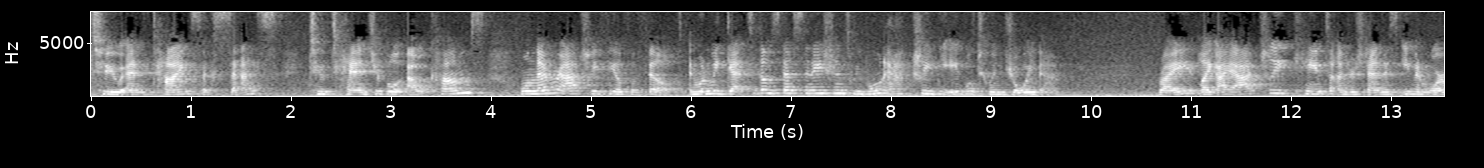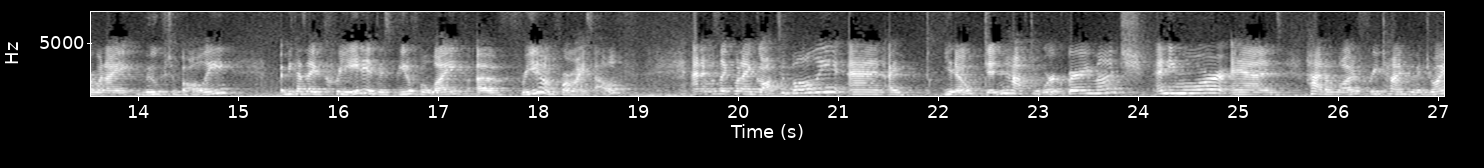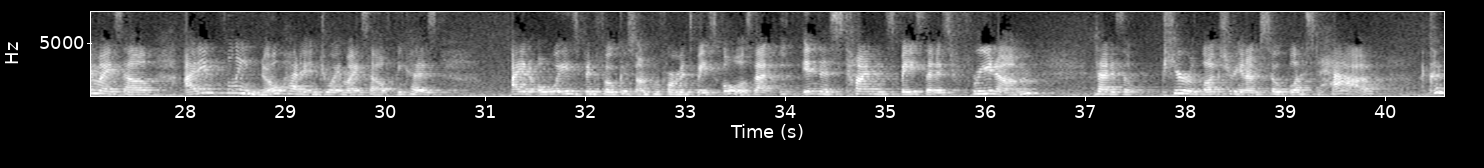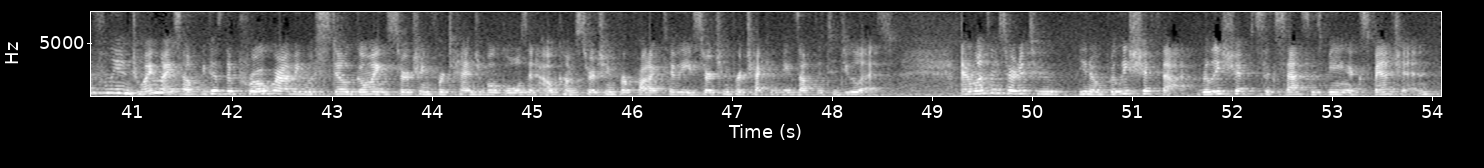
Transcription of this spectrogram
to and tying success to tangible outcomes, we'll never actually feel fulfilled. And when we get to those destinations, we won't actually be able to enjoy them right? Like I actually came to understand this even more when I moved to Bali because I created this beautiful life of freedom for myself. And it was like when I got to Bali and I, you know, didn't have to work very much anymore and had a lot of free time to enjoy myself, I didn't fully know how to enjoy myself because I had always been focused on performance-based goals that in this time and space that is freedom, that is a pure luxury and I'm so blessed to have, couldn't fully enjoy myself because the programming was still going, searching for tangible goals and outcomes, searching for productivity, searching for checking things off the to-do list. And once I started to, you know, really shift that, really shift success as being expansion,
